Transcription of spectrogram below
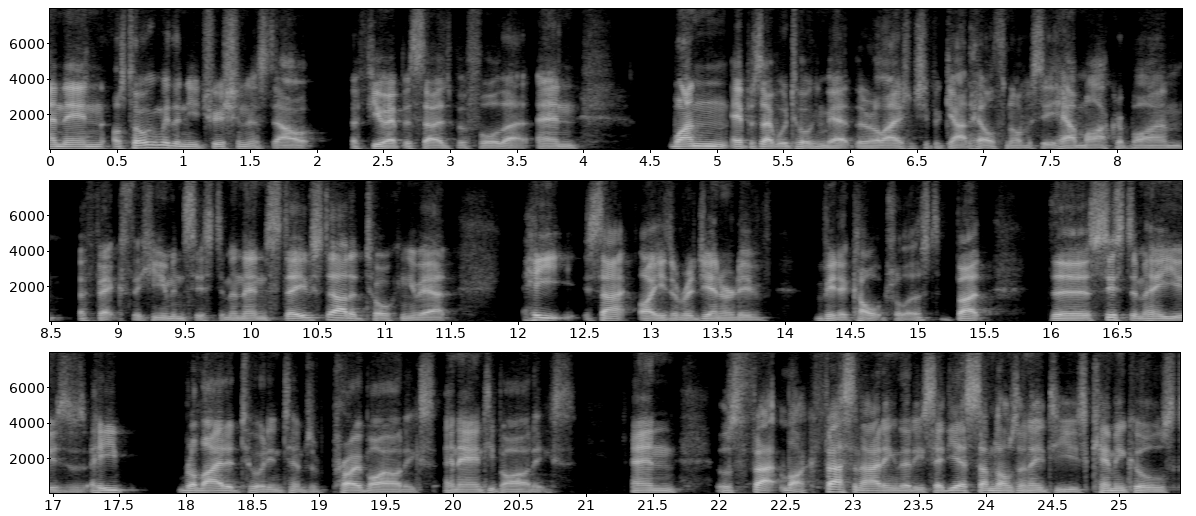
and then I was talking with a nutritionist out a few episodes before that. And one episode, we are talking about the relationship of gut health and obviously how microbiome affects the human system. And then Steve started talking about he, oh, he's a regenerative viticulturalist, but the system he uses, he related to it in terms of probiotics and antibiotics. And it was fat, like fascinating that he said, yes, sometimes we need to use chemicals,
